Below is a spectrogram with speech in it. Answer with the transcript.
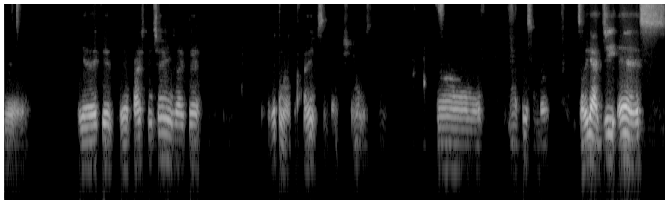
yeah, yeah, it could. Yeah, price can change like that. Looking like the banks. Uh, not this one though. So we got GS.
